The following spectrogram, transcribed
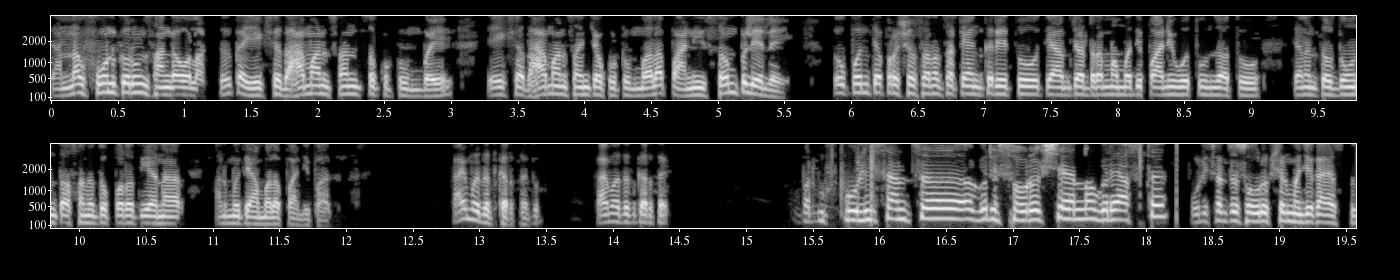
त्यांना फोन करून सांगावं लागतं का एकशे दहा माणसांचं कुटुंब आहे एकशे दहा माणसांच्या कुटुंबाला पाणी संपलेलं आहे. तो पण त्या प्रशासनाचा टँकर येतो त्या आमच्या ड्रमामध्ये पाणी ओतून जातो त्यानंतर दोन तासानं तो परत येणार आणि मग ते आम्हाला पाणी पाजणार. काय मदत करताय तो काय मदत करताय पण पोलिसांचं वगैरे संरक्षण वगैरे असतं? पोलिसांचं संरक्षण म्हणजे काय असतं?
